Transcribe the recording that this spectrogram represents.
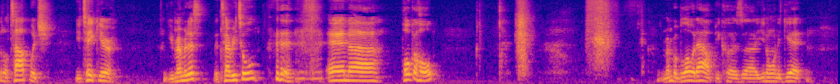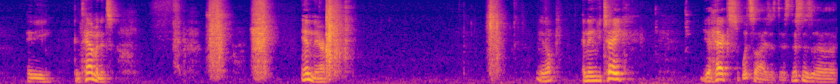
little top, which you take your, you remember this? The Terry tool? and uh, poke a hole. Remember, blow it out because uh, you don't want to get any contaminants in there. You know, and then you take your hex, what size is this? This is a,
